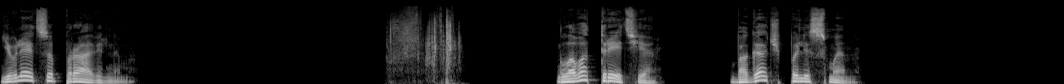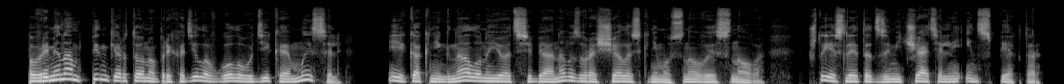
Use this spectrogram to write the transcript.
является правильным. Глава третья. Богач-полисмен. По временам Пинкертону приходила в голову дикая мысль, и, как ни гнал он ее от себя, она возвращалась к нему снова и снова, что если этот замечательный инспектор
